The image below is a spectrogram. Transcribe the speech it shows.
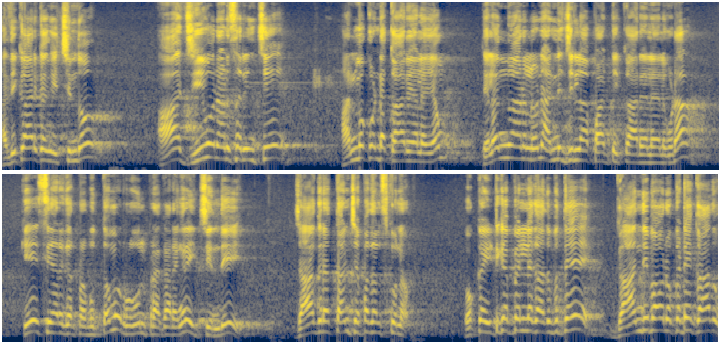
అధికారికంగా ఇచ్చిందో ఆ జీవోను అనుసరించే హన్మకొండ కార్యాలయం తెలంగాణలోని అన్ని జిల్లా పార్టీ కార్యాలయాలు కూడా కేసీఆర్ గారి ప్రభుత్వం రూల్ ప్రకారంగా ఇచ్చింది. జాగ్రత్త అని చెప్పదలుచుకున్నాం. ఒక్క ఇటుక పెళ్ళ కదిపితే గాంధీ భవన్ ఒక్కటే కాదు.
